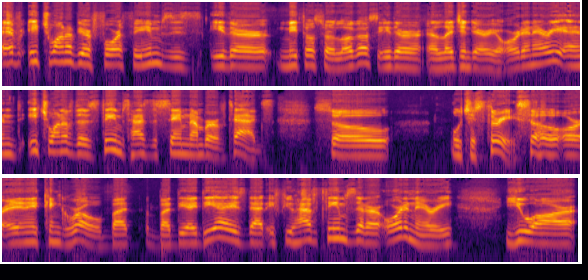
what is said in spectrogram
every, each one of your four themes is either mythos or logos, either a legendary or ordinary, and each one of those themes has the same number of tags. So which is three. So or and it can grow, but but the idea is that if you have themes that are ordinary, you are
